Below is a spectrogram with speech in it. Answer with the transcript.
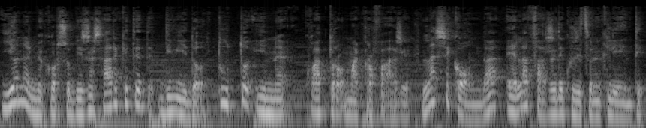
Io nel mio corso Business Architect divido tutto in quattro macrofasi. La seconda è la fase di acquisizione clienti,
